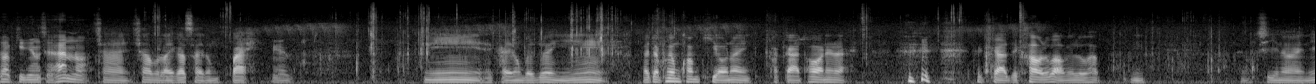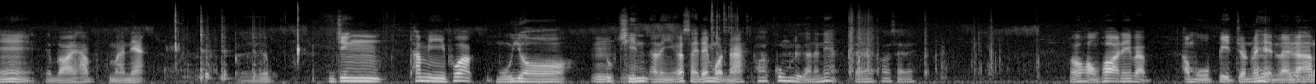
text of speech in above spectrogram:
ชอบกินอยังเสือหั่นเนาะใช่ชอบอะไรก็ใส่ลงไปเนี่ยนี่ใส่ไข่ลงไปด้วยอย่างนี้เราจะเพิ่มความเขียวหน่อยผักกาดพ่อนี่แหละผักกาดจะเข้าหรือเปล่าไม่รู้ครับนี่ใส่ผัก ชีหน่อยนี่เรียบร้อยครับประมาณเนี้ยปึ๊บจริงๆถ้ามีพวกหมูยอออืมลูกชิ้นอะไรอย่างงี้ก็ใส่ได้หมดนะพ่อกุ้งเหลือนะเนี่ยใส่ได้พ่อใส่ได้เพราะของพ่อนี่แบบเอาหมูปิดจนไม่เห็นอะไรแล้วครับ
